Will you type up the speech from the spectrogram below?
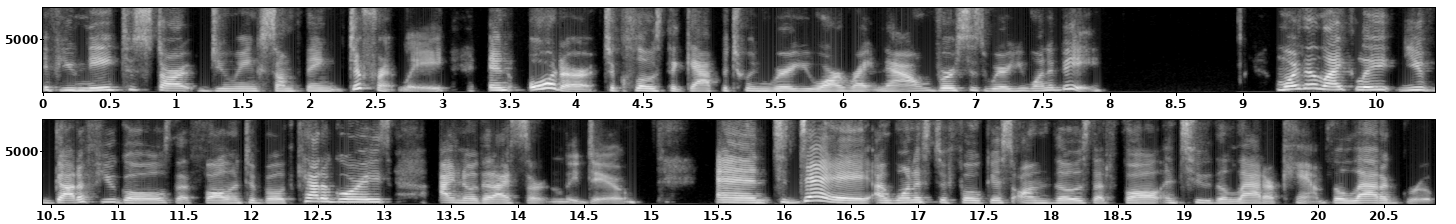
if you need to start doing something differently in order to close the gap between where you are right now versus where you want to be? More than likely you've got a few goals that fall into both categories. I know that I certainly do. And today I want us to focus on those that fall into the latter camp, the latter group,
